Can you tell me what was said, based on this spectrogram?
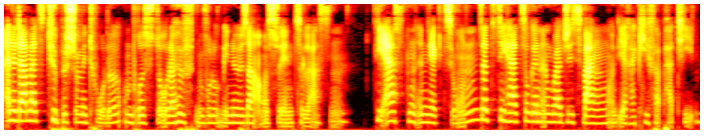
Eine damals typische Methode, um Brüste oder Hüften voluminöser aussehen zu lassen. Die ersten Injektionen setzt die Herzogin in Rogers Wangen und ihrer Kieferpartie.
